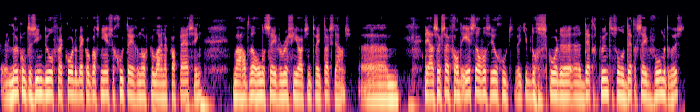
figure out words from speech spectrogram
leuk om te zien, dual quarterback ook was niet eens zo goed tegen North Carolina qua passing. Maar had wel 107 rushing yards en twee touchdowns. Um, en ja, zoals ik zei, vooral de eerste helft was heel goed. Weet je, bedoel, ze scoorden uh, 30 punten, stonden 30-7 voor met rust.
